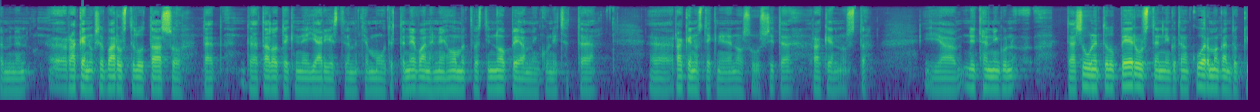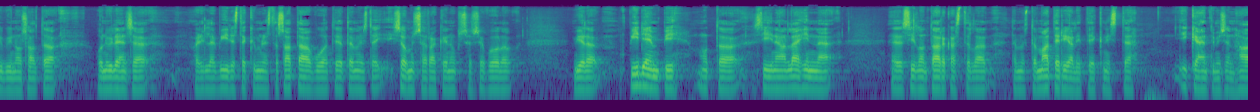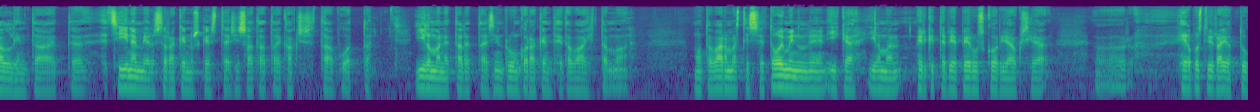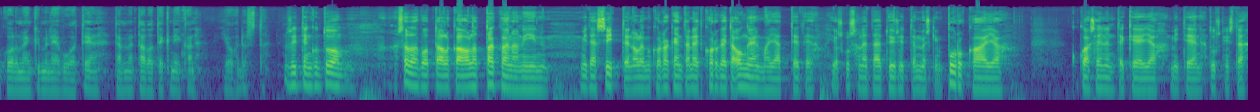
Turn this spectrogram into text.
rakennuksen varustelutaso, tämä, tämä talotekninen järjestelmät ja muut, että ne vanhenee huomattavasti nopeammin kuin itse tämä rakennustekninen osuus sitä rakennusta. Ja nythän niin kuin, tämä suunnitteluperuste niin kuin tämän kuormakantokyvyn osalta on yleensä välillä 50-100 vuotta ja tämmöisissä isommissa rakennuksissa se voi olla vielä pidempi, mutta siinä on lähinnä silloin tarkastellaan tämmöistä materiaaliteknistä ikääntymisen hallintaa, että, että siinä mielessä rakennus kestäisi 100 tai 200 vuotta ilman, että alettaisiin runkorakenteita vaihtamaan. Mutta varmasti se toiminnallinen ikä ilman merkittäviä peruskorjauksia helposti rajoittuu 30 vuoteen tämän talotekniikan johdosta. No sitten kun tuo sata vuotta alkaa olla takana, niin mitä sitten? Olemmeko rakentaneet korkeita ongelmajätteitä joskus ne täytyy sitten myöskin purkaa ja kuka sen tekee ja miten. Tuskin sitä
